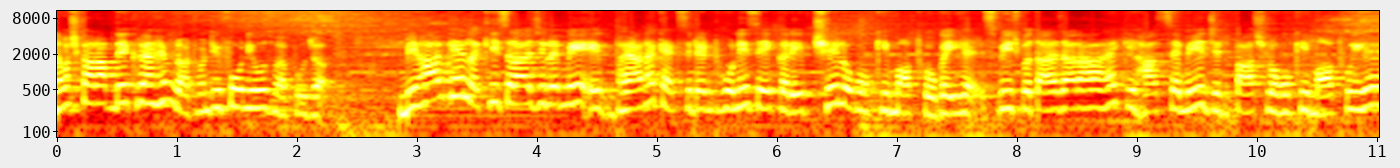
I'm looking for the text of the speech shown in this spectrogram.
नमस्कार, आप देख रहे हैं मेरा 24 न्यूज़, में पूजा। बिहार के लखीसराय ज़िले में एक भयानक एक्सीडेंट होने से करीब छह लोगों की मौत हो गई है। इस बीच बताया जा रहा है कि हादसे में जिन पाँच लोगों की मौत हुई है,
